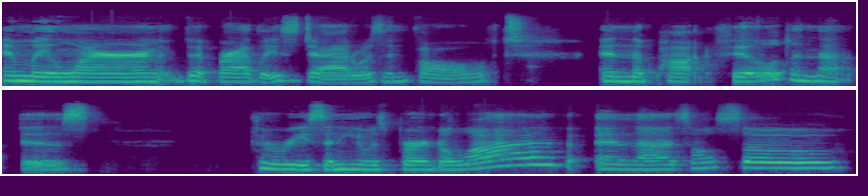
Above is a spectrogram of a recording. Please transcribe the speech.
and we learn that Bradley's dad was involved in the pot field, and that is the reason he was burned alive. And that's also,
